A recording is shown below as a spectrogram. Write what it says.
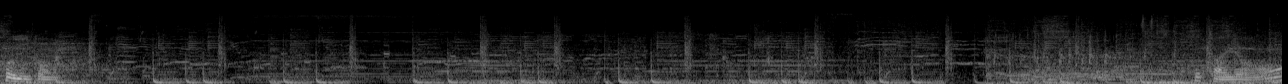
앞으로 이동 스위치 완료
